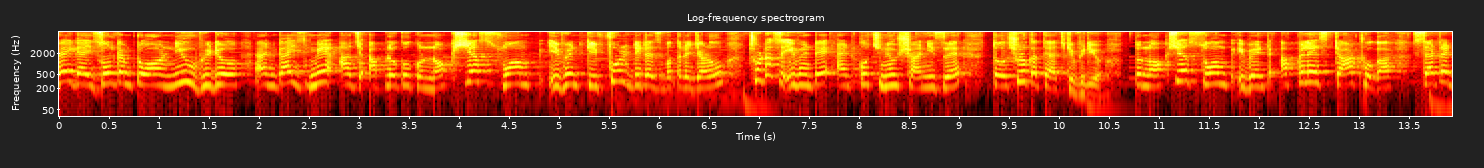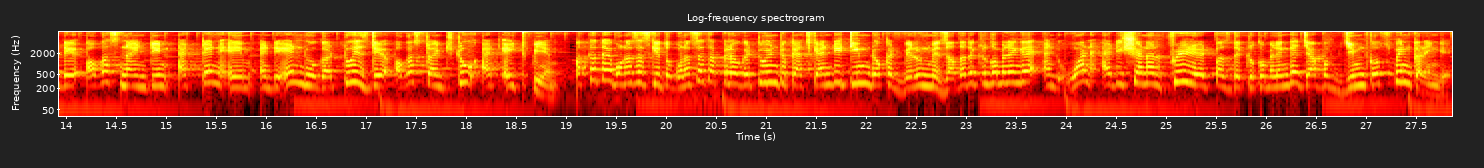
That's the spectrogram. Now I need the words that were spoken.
Hey guys welcome to our new video and guys मैं आज आप लोगों को नॉक्सिया स्वम्प इवेंट की फुल डिटेल्स बताने जा रहा हूँ। छोटा सा इवेंट है एंड कुछ न्यू शाइनीज है। तो शुरू करते हैं आज की वीडियो तो नॉक्सिया स्वम्प इवेंट आपके लिए स्टार्ट होगा सैटरडे अगस्त 19 एट 10 एम एंड एंड होगा ट्यूसडे अगस्त 22 एट 8 पी एम बात करते हैं बोनसेस की तो बोनसेस आपके लिए होगा two into catch candy Team Rocket balloon में ज़्यादा देखने को मिलेंगे and one additional free raid pass देखने को मिलेंगे जब आप जिम को स्पिन करेंगे।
